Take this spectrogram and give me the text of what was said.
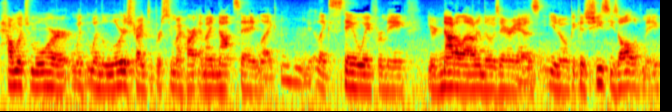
how much more when, when the lord is trying to pursue my heart am i not saying like mm-hmm. like stay away from me? You're not allowed in those areas you know because she sees all of me.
